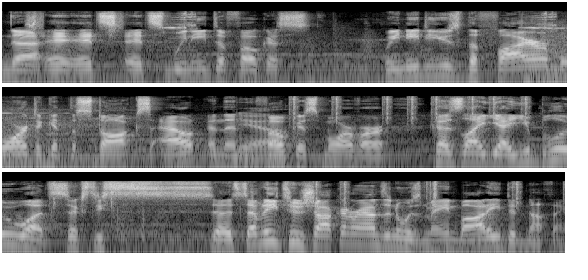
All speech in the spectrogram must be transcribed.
yeah. it, it's it's we need to focus. We need to use the fire more to get the stalks out, and then Yeah. focus more of our. Because like, yeah, you blew what 60, uh, 72 shotgun rounds into his main body, did nothing,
